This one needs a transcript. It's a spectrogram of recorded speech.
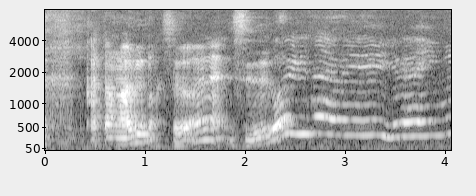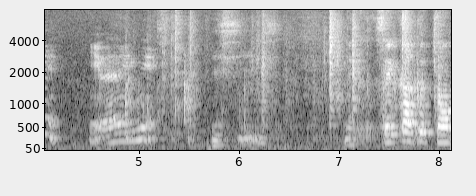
固まるの。そうな。んすごいな。ね偉いね。偉いね。よしよし。ね、せっかく取っ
